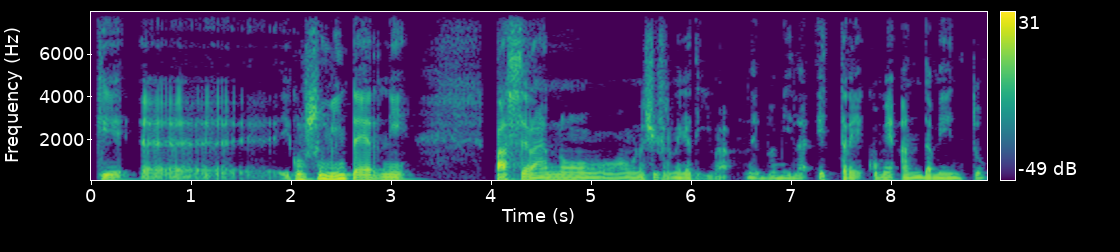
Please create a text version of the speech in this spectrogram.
che eh, i consumi interni passeranno a una cifra negativa nel 2003 come andamento.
